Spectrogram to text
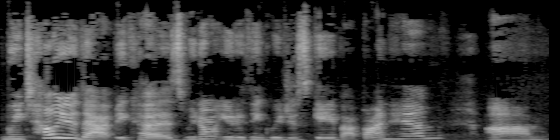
we tell you that because we don't want you to think we just gave up on him. Um,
